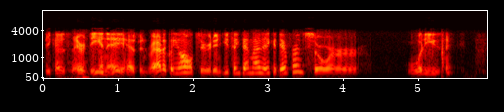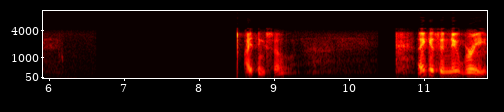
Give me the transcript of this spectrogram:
because their DNA has been radically altered. And do you think that might make a difference, or what do you think? I think so. I think it's a new breed,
